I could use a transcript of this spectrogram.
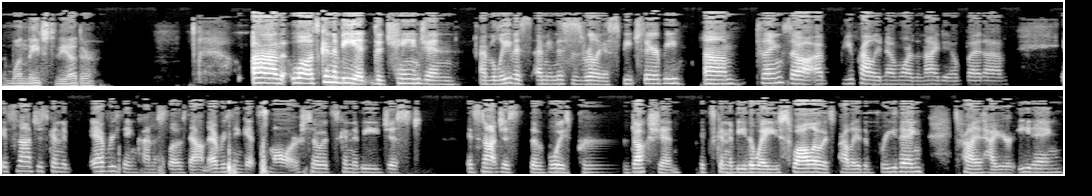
one leads to the other? Um, well, it's going to be a, the change in. I believe it's. I mean, this is really a speech therapy um, thing, so I, you probably know more than I do. But um, it's not just going to. Everything kind of slows down. Everything gets smaller. So it's going to be just it's not just the voice production. It's going to be the way you swallow. It's probably the breathing. It's probably how you're eating.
